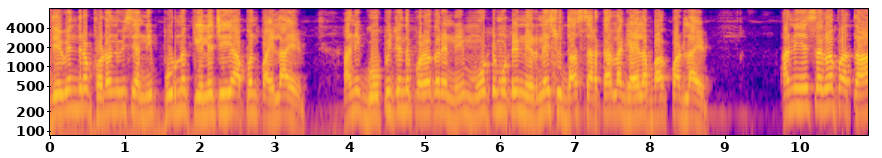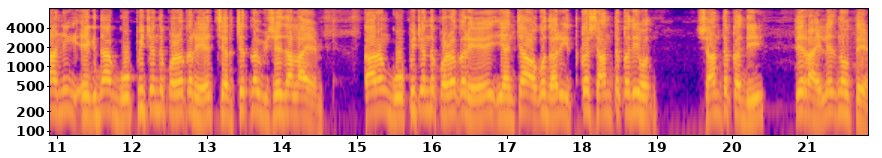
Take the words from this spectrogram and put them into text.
देवेंद्र फडणवीस यांनी पूर्ण केल्याचेही आपण पाहिलं आहे. आणि गोपीचंद पळकर यांनी मोठमोठे निर्णय सुद्धा सरकारला घ्यायला भाग पाडला आहे. आणि हे सगळं पाहता आणि एकदा गोपीचंद पळकर हे चर्चेतला विषय झाला आहे. कारण गोपीचंद पळकर हे यांच्या अगोदर इतकं शांत कधी हो शांत कधी ते राहिलेच नव्हते.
